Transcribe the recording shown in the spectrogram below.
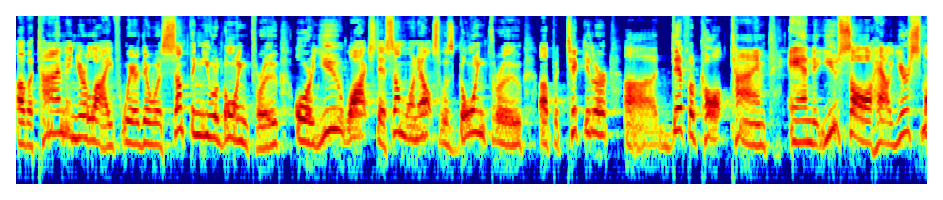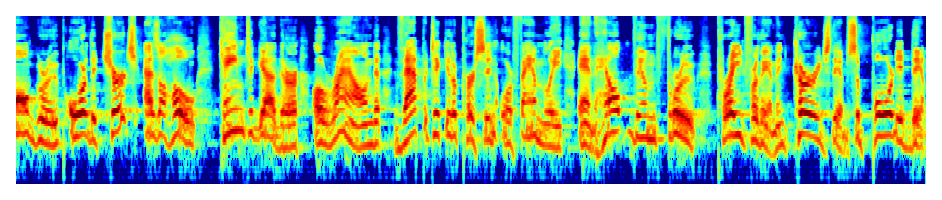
of a time in your life where there was something you were going through, or you watched as someone else was going through a particular uh, difficult time, and you saw how your small group or the church as a whole came together around that particular person or family and helped them through, prayed for them, encouraged them, supported them.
